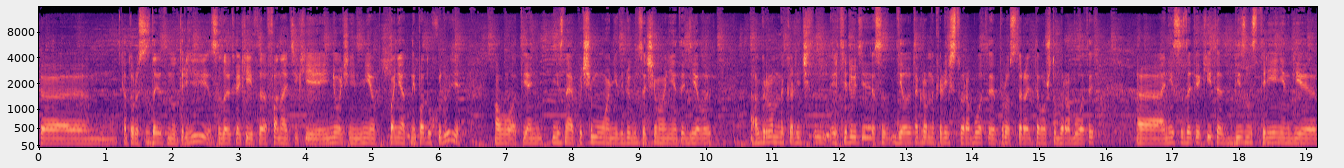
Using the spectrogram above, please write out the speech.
который создают внутри, создают какие-то фанатики и не очень мне понятные по духу люди – вот. Я не знаю, почему они это любят, зачем они это делают. Огромное количество, эти люди делают огромное количество работы просто ради того, чтобы работать. Э, они создают какие-то бизнес-тренинги,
